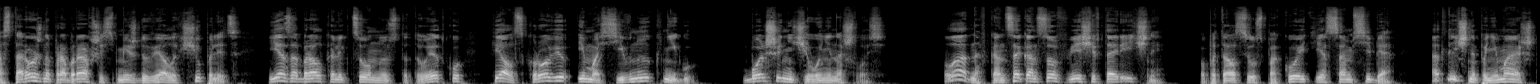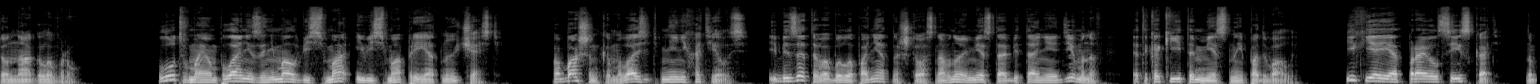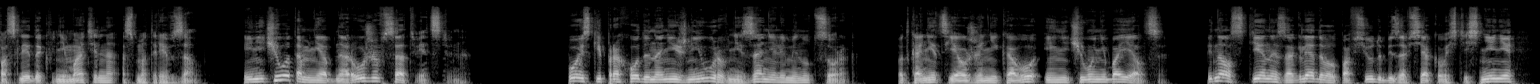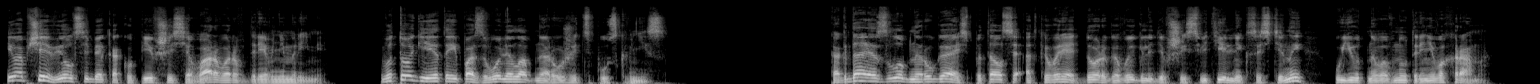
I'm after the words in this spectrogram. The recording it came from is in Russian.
Осторожно пробравшись между вялых щупалец, я забрал коллекционную статуэтку, фиал с кровью и массивную книгу. Больше ничего не нашлось. Ладно, в конце концов, вещи вторичны. Попытался успокоить я сам себя, отлично понимая, что нагло вру. Лут в моем плане занимал весьма и весьма приятную часть. По башенкам лазить мне не хотелось, и без этого было понятно, что основное место обитания демонов – это какие-то местные подвалы. Их я и отправился искать, напоследок внимательно осмотрев зал, и ничего там не обнаружив соответственно. Поиски прохода на нижние уровни заняли минут сорок. Под конец я уже никого и ничего не боялся. Пинал стены, заглядывал повсюду безо всякого стеснения и вообще вел себя как упившийся варвар в Древнем Риме. В итоге это и позволило обнаружить спуск вниз. Когда я, злобно ругаясь, пытался отковырять дорого выглядевший светильник со стены уютного внутреннего храма,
